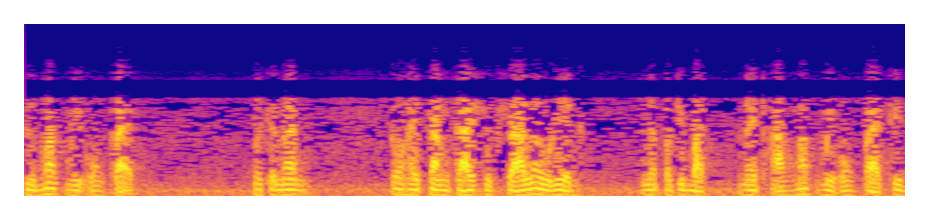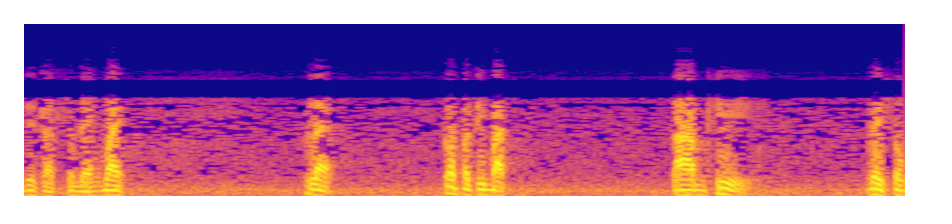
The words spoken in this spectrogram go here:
คือมรรคมีองค์แปด เพราะฉะนั้นก็ให้ตั้งใจศึกษาเล่าเรียนและปฏิบัติในทางมรรคมีองค์แปดที่ได้ตรัสแสดงไว้ และก็ปฏิบัติ ตามที่ได้ทรง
